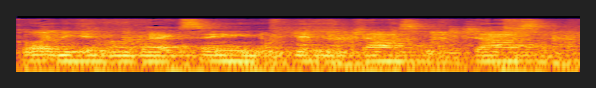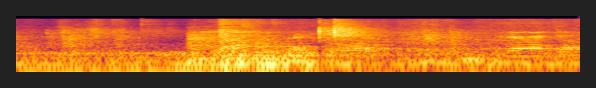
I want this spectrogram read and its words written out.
going to get my vaccine. I'm getting the Johnson and Johnson. Here I go.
